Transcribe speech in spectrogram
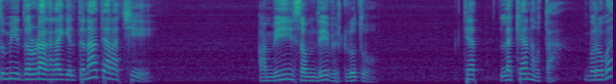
तुम्ही दरोडा घालायला गेलत ना त्या रातची? आम्ही समधे भेटलो तो. त्यात लक्या नव्हता. बरोबर?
